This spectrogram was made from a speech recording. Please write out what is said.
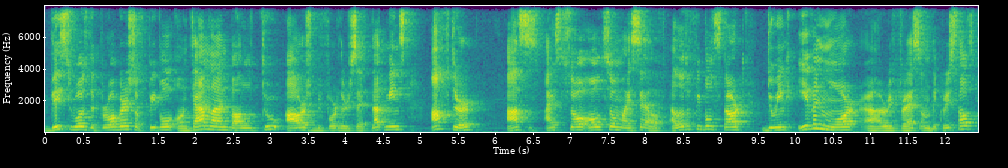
this was the progress of people on timeline battle two hours before the reset that means after as I saw also myself, a lot of people start doing even more uh, refresh on the crystals,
